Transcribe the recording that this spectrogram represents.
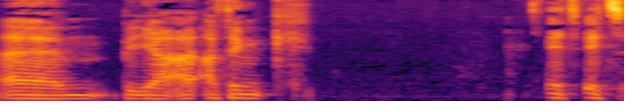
Um, but yeah, I, think it's it's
